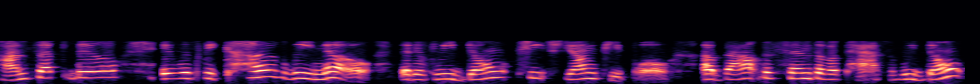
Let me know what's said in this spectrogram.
concept bill, it was because we know that if we don't teach young people about the sins of a past, if we don't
